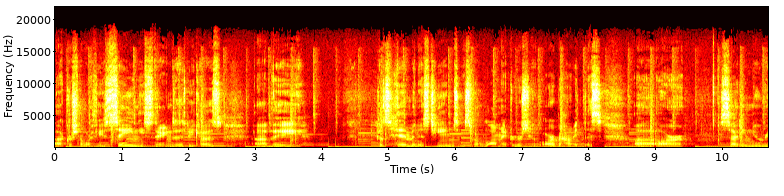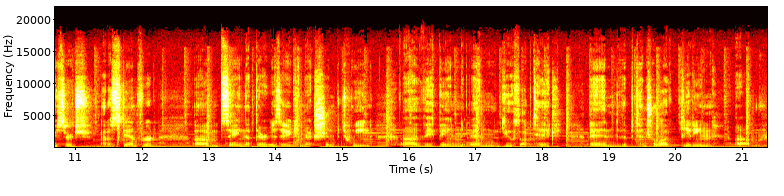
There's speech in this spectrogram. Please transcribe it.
uh, Krishnamoorthi is saying these things is because uh, they, because him and his teams and his fellow lawmakers who are behind this uh, are citing new research out of Stanford. Um, saying that there is a connection between uh, vaping and youth uptake and the potential of getting um,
